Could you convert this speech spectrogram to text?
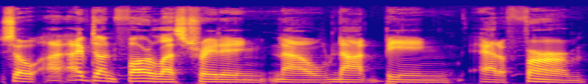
so I, have done far less trading now, not being at a firm.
